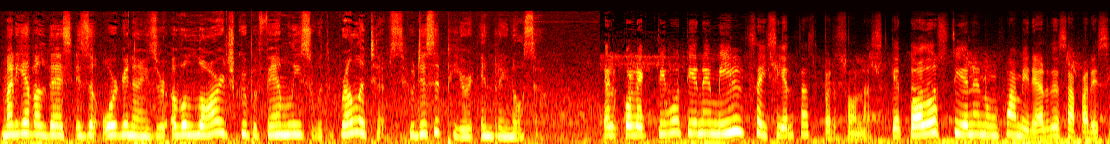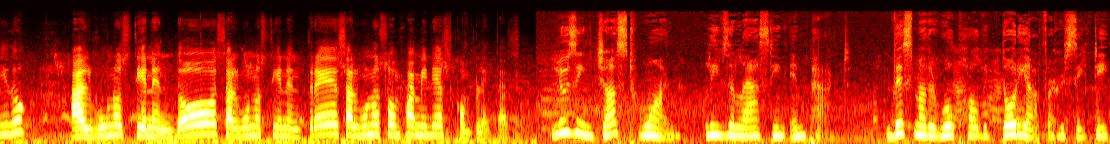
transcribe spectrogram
Maria Valdez is the organizer of a large group of families with relatives who disappeared in Reynosa. El colectivo tiene 1.600 personas, que todos tienen un familiar desaparecido. Algunos tienen dos, algunos tienen tres, algunos son familias completas. Losing just one leaves a lasting impact. This mother we'll call Victoria for her safety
